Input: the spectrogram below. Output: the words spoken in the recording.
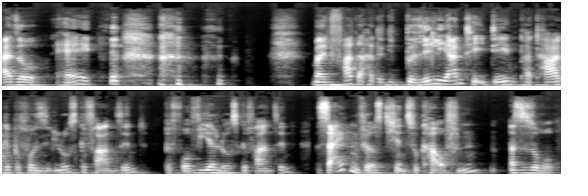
Also, hey. Mein Vater hatte die brillante Idee, ein paar Tage bevor sie losgefahren sind, bevor wir losgefahren sind, Seitenwürstchen zu kaufen, also so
